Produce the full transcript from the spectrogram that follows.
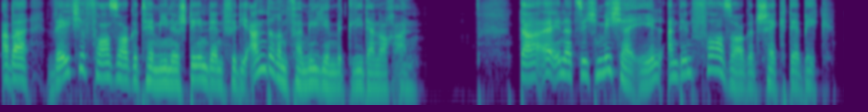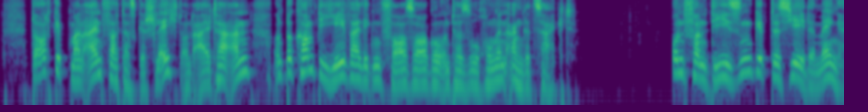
Aber welche Vorsorgetermine stehen denn für die anderen Familienmitglieder noch an? Da erinnert sich Michael an den Vorsorgecheck der BIC. Dort gibt man einfach das Geschlecht und Alter an und bekommt die jeweiligen Vorsorgeuntersuchungen angezeigt. Und von diesen gibt es jede Menge.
